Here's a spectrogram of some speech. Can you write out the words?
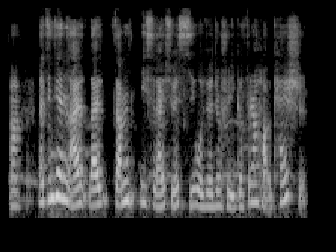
啊。那今天来来，咱们一起来学习，我觉得就是一个非常好的开始。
